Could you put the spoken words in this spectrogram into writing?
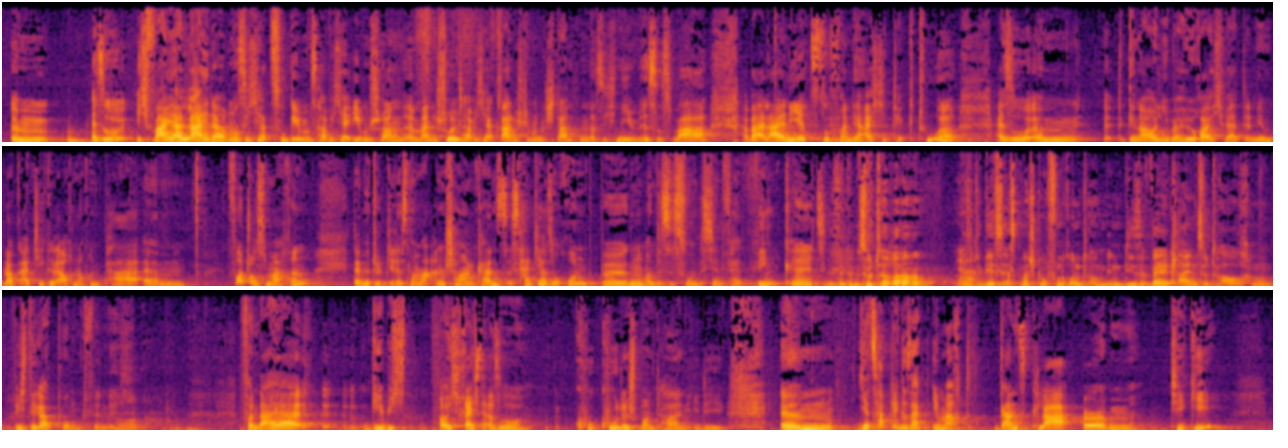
also ich war ja leider, muss ich ja zugeben, das habe ich ja eben schon, äh, meine Schuld habe ich ja gerade schon gestanden, dass ich nie im Ist war. Aber alleine jetzt so von der Architektur, also ähm, genau, lieber Hörer, ich werde in dem Blogartikel auch noch ein paar ähm, Fotos machen, damit du dir das nochmal anschauen kannst. Es hat ja so Rundbögen und es ist so ein bisschen verwinkelt. Wir sind im Souterrain. Ja. Also du gehst erstmal Stufen runter, um in diese Welt einzutauchen. Wichtiger Punkt, finde ich. Ja. Von daher äh, gebe ich euch recht, also coole spontane Idee. Ähm, jetzt habt ihr gesagt, ihr macht ganz klar Urban Tiki.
